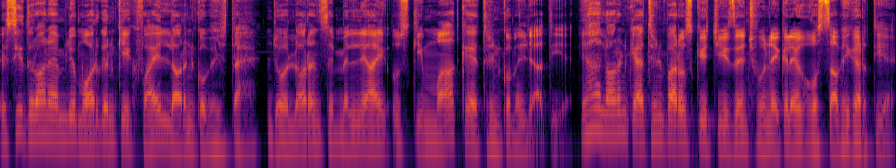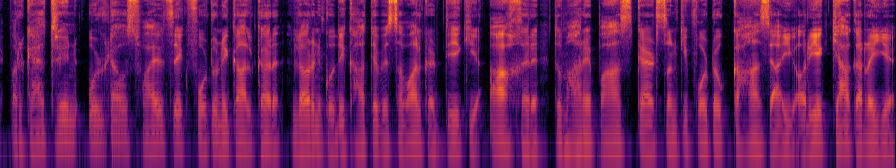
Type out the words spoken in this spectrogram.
इसी दौरान एमलियो मॉर्गन की एक फ़ाइल लॉरेन को भेजता है, जो लॉरेन से मिलने आई उसकी माँ कैथरीन को मिल जाती है। यहाँ लॉरेन कैथरीन पर उसकी चीज़ें छूने के लिए गुस्सा भी करती है, पर कैथरीन उल्टा उस फ़ाइल से एक फ़ोटो निकालकर लॉरेन को दिखाते हुए सवाल करती है कि आखिर तुम्हारे पास कैटसन की फ़ोटो कहाँ से आई और ये क्या कर रही है?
